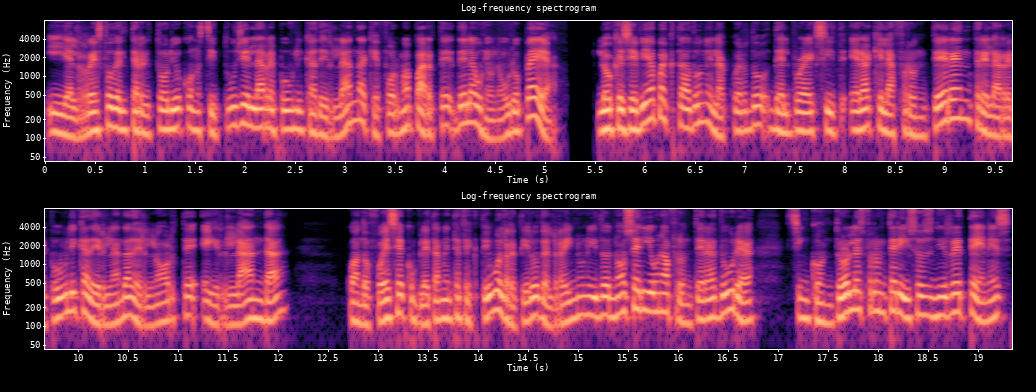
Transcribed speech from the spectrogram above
y el resto del territorio constituye la República de Irlanda que forma parte de la Unión Europea. Lo que se había pactado en el acuerdo del Brexit era que la frontera entre la República de Irlanda del Norte e Irlanda, cuando fuese completamente efectivo el retiro del Reino Unido, no sería una frontera dura, sin controles fronterizos ni retenes,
